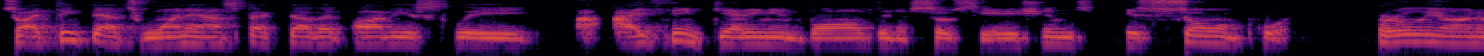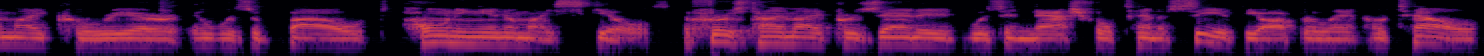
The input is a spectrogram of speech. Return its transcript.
so I think that's one aspect of it. Obviously, I think getting involved in associations is so important. Early on in my career, it was about honing in on my skills. The first time I presented was in Nashville, Tennessee at the Opryland Hotel.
